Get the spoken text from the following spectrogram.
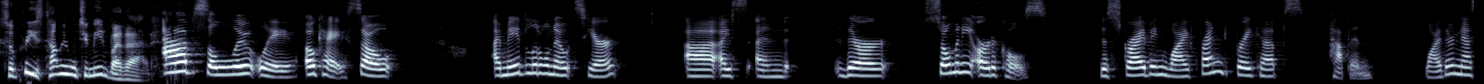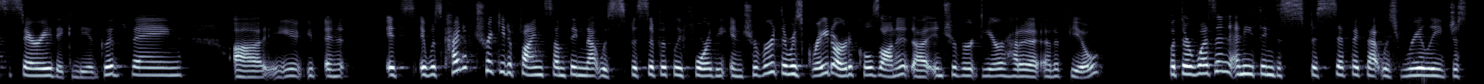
so please tell me what you mean by that. Absolutely. Okay, so I made little notes here uh, I and there are so many articles describing why friend breakups happen, why they're necessary. They can be a good thing, uh, you, you, and it's it was kind of tricky to find something that was specifically for the introvert. There was great articles on it. Uh, introvert dear had a had a few, but there wasn't anything specific that was really just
